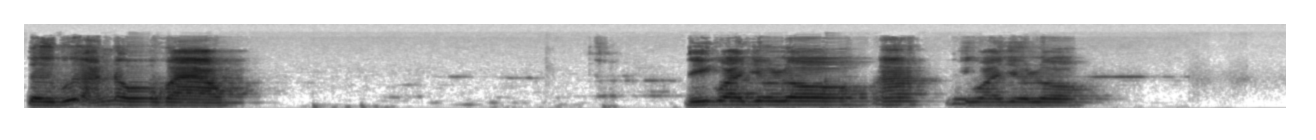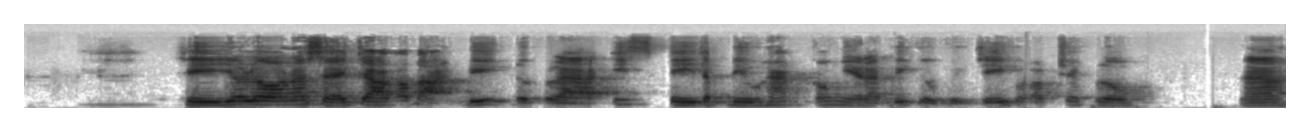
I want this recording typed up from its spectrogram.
Từ bức ảnh đầu vào đi qua Zolo ha đi qua Zolo thì Zolo nó sẽ cho các bạn biết được là XIWH có nghĩa là biết được vị trí của object luôn. À.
